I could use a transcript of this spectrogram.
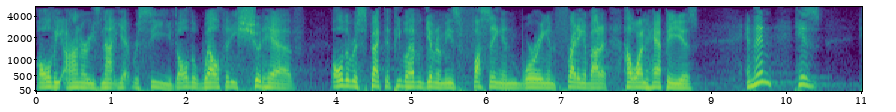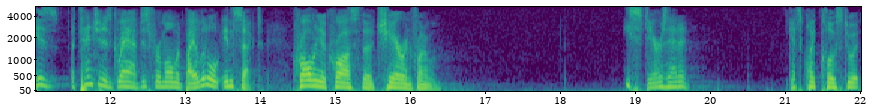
all the honor he's not yet received, all the wealth that he should have, all the respect that people haven't given him. He's fussing and worrying and fretting about it, how unhappy he is. And then his his attention is grabbed just for a moment by a little insect crawling across the chair in front of him. He stares at it, gets quite close to it,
